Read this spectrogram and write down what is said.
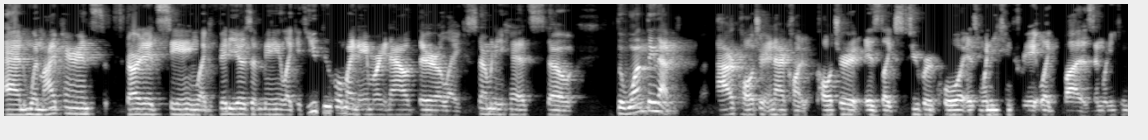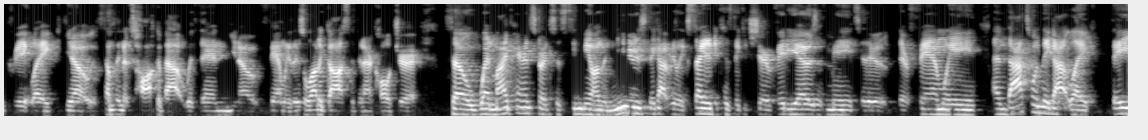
and when my parents started seeing like videos of me, like if you Google my name right now, there are like so many hits. So the one thing that our culture and our culture is like super cool is when you can create like buzz and when you can create like you know something to talk about within you know family there's a lot of gossip in our culture so when my parents started to see me on the news they got really excited because they could share videos of me to their family and that's when they got like they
